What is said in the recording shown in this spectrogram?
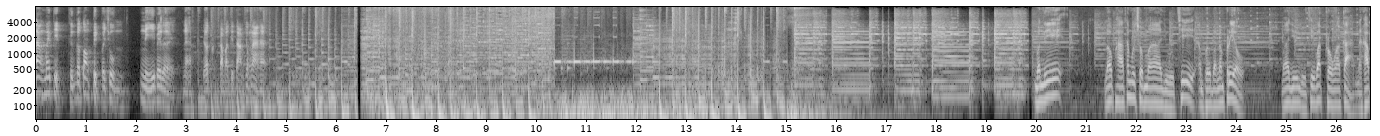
นั่งไม่ติดถึงก็ต้องปิดประชุมหนีไปเลยนะครับเดี๋ยวกลับมาติดตามช่วงหน้าฮะวันนี้เราพาท่านผู้ชมมาอยู่ที่อำเภอบันน้ำเปรี้ยว มายืนอยู่ที่วัดโพรงอากาศนะครับ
